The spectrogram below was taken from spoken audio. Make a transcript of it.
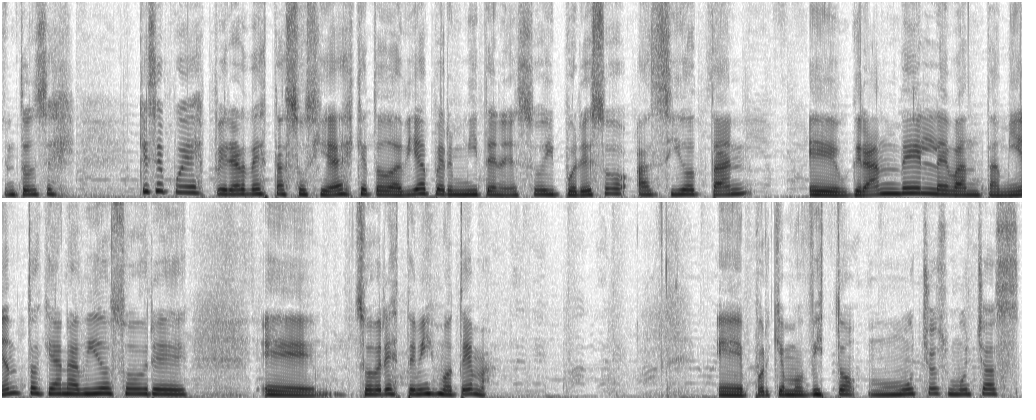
Entonces, ¿Qué se puede esperar de estas sociedades que todavía permiten eso y por eso ha sido tan eh, grande el levantamiento que han habido sobre, eh, sobre este mismo tema? Eh, porque hemos visto muchos, muchas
